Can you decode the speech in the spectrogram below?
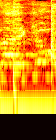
like your.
